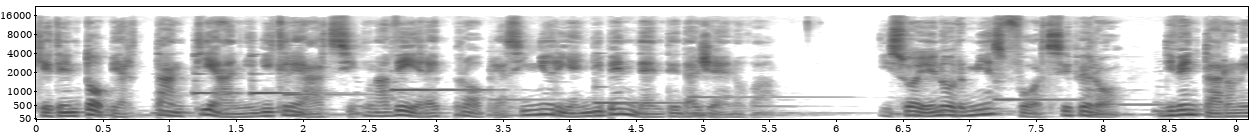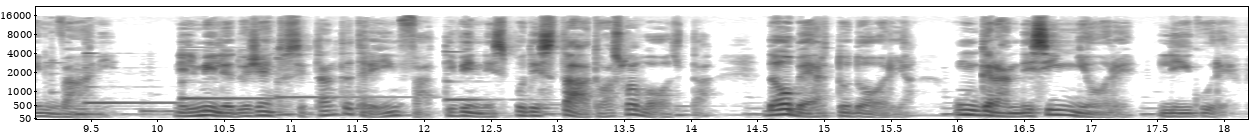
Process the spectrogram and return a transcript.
che tentò per tanti anni di crearsi una vera e propria signoria indipendente da Genova. I suoi enormi sforzi però diventarono invani. Nel 1273 infatti venne spodestato a sua volta da Oberto Doria, un grande signore ligure.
